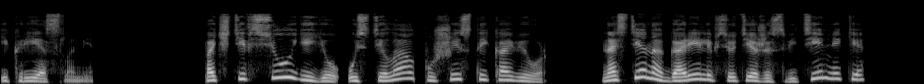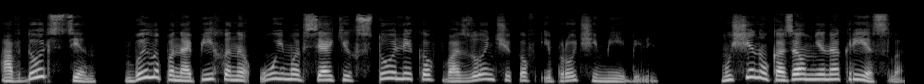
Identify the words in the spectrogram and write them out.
и креслами. Почти всю ее устилал пушистый ковер. На стенах горели все те же светильники, а вдоль стен было понапихано уйма всяких столиков, вазончиков и прочей мебели. Мужчина указал мне на кресло,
